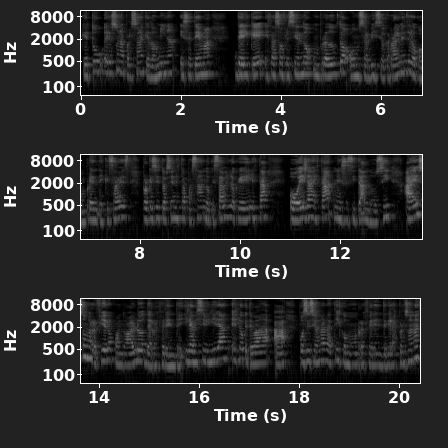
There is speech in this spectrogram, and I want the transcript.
que tú eres una persona que domina ese tema del que estás ofreciendo un producto o un servicio, que realmente lo comprendes, que sabes por qué situación está pasando, que sabes lo que él está o ella está necesitando, ¿sí? A eso me refiero cuando hablo de referente. Y la visibilidad es lo que te va a posicionar a ti como un referente, que las personas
